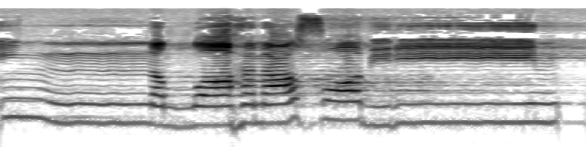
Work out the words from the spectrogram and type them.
إن الله مع الصابرين.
